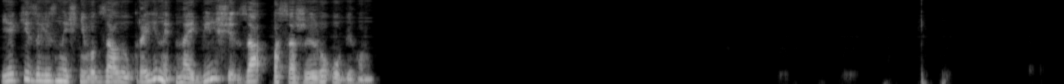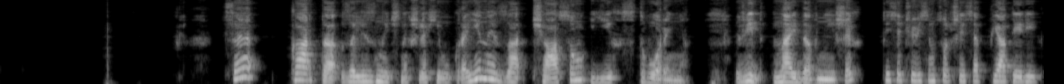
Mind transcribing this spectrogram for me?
які залізничні вокзали України найбільші за пасажирообігом? Це карта залізничних шляхів України за часом їх створення. Від найдавніших 1865 рік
